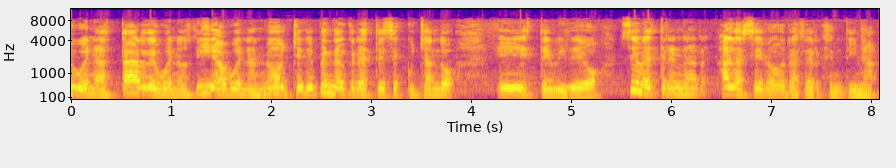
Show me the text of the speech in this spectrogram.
buenas tardes, buenos días, buenas noches, depende de que estés escuchando este video. Se va a estrenar a las 0 horas de Argentina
